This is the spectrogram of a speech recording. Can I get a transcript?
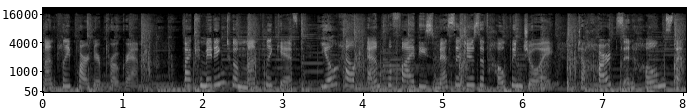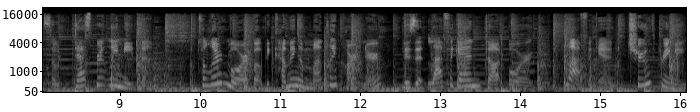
monthly partner program. By committing to a monthly gift, you'll help amplify these messages of hope and joy to hearts and homes that so desperately need them. To learn more about becoming a monthly partner, visit laughagain.org. Laugh Again, truth bringing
